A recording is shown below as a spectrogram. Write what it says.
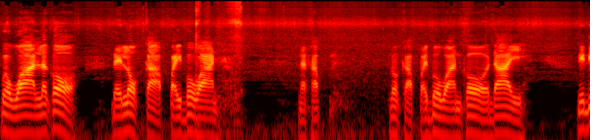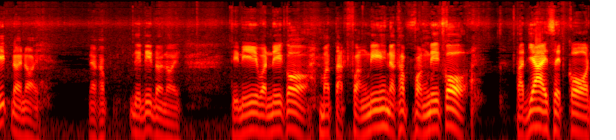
เมื่อวานแล้วก็ได้ลอกกาบไปเมื่อวานนะครับ เรากลับไปเมื่อวานก็ได้นิดๆหน่อยๆนะครับนิดๆหน่อยๆ ทีนี้วันนี้ก็มาตัดฝั่งนี้นะครับ ฝั่งนี้ก็ตัดหญ้าเสร็จก่อน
